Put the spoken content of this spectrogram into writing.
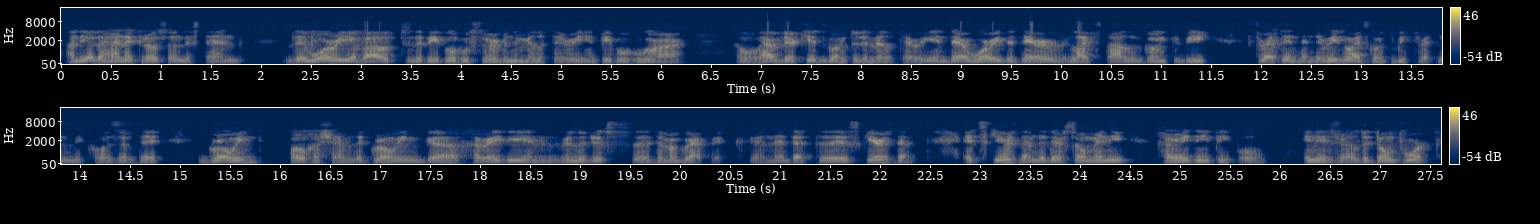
On the other hand, I could also understand the worry about the people who serve in the military and people who are who have their kids going to the military, and they're worried that their lifestyle is going to be threatened. And the reason why it's going to be threatened because of the growing Baruch Hashem, the growing uh, Haredi and religious uh, demographic, and that uh, scares them. It scares them that there are so many Haredi people in Israel that don't work.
